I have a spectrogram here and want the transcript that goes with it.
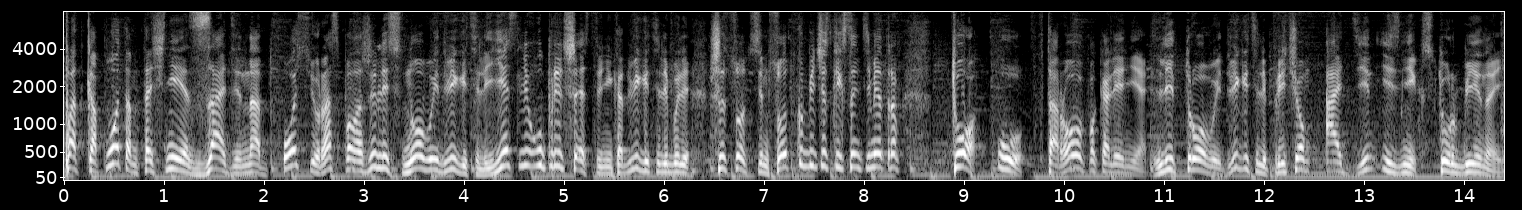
Под капотом, точнее сзади над осью, расположились новые двигатели. Если у предшественника двигатели были 600-700 кубических сантиметров, то у второго поколения литровые двигатели, причем один из них с турбиной.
